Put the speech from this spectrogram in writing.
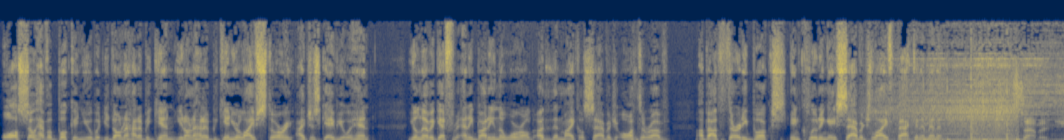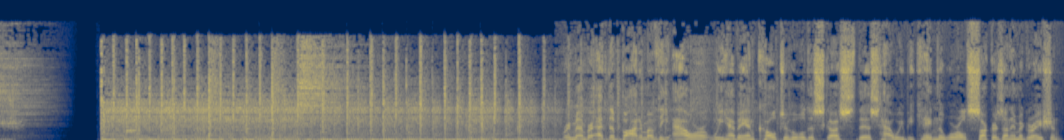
also have a book in you, but you don't know how to begin. You don't know how to begin your life story. I just gave you a hint. You'll never get from anybody in the world other than Michael Savage, author of about 30 books, including A Savage Life, back in a minute. Savage. Remember, at the bottom of the hour, we have Ann Coulter who will discuss this how we became the world's suckers on immigration.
